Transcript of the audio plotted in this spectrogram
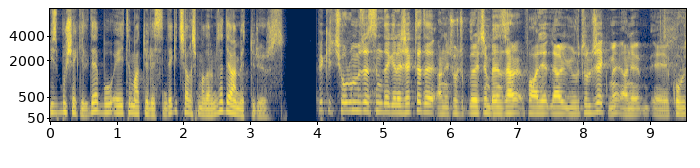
Biz bu şekilde bu eğitim atölyesindeki çalışmalarımıza devam ettiriyoruz. Peki Çorum Müzesi'nde gelecekte de hani çocuklar için benzer faaliyetler yürütülecek mi? Hani e, Covid-19'dan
